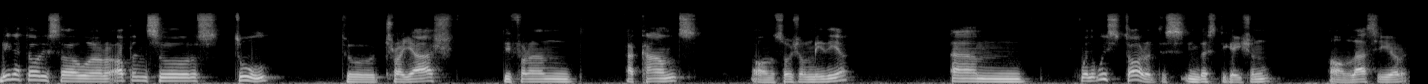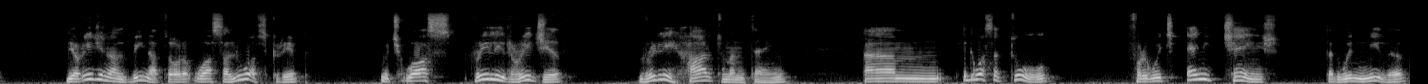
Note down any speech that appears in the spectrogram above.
Venator is our open source tool to triage different accounts on social media. Um, when we started this investigation on last year, the original Venator was a Lua script which was really rigid, really hard to maintain. Um, it was a tool for which any change that we needed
